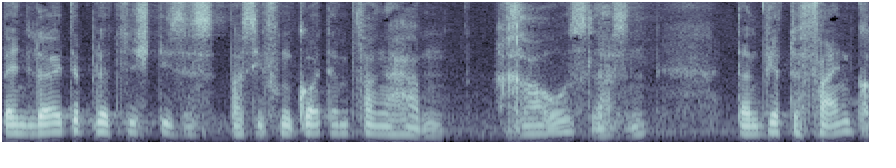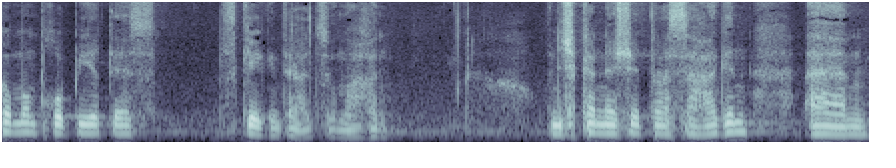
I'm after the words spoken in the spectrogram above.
wenn Leute plötzlich dieses, was sie von Gott empfangen haben, rauslassen, dann wird der Feind kommen und probiert es, das Gegenteil zu machen. Und ich kann euch etwas sagen, ähm,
